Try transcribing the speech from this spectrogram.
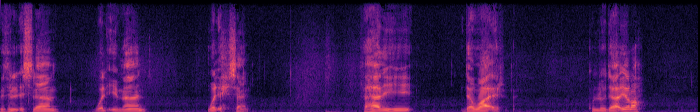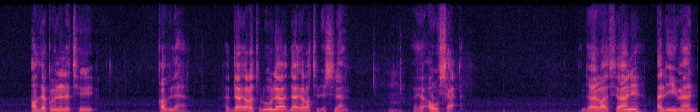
مثل الإسلام والإيمان والإحسان. فهذه دوائر. كل دائرة أضيق من التي قبلها. فالدائرة الأولى دائرة الإسلام. فهي أوسع. الدائرة الثانية الإيمان.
